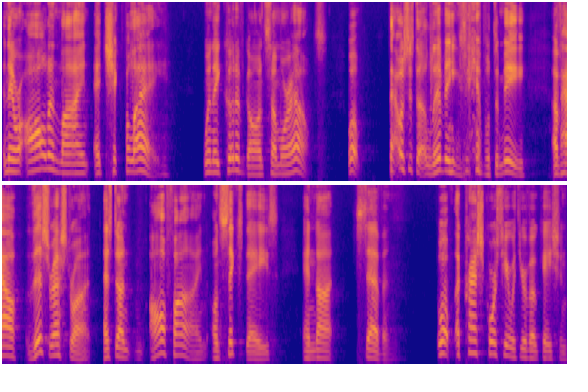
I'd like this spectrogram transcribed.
And they were all in line at Chick fil A when they could have gone somewhere else. Well, that was just a living example to me of how this restaurant has done all fine on six days and not seven. Well, a crash course here with your vocation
